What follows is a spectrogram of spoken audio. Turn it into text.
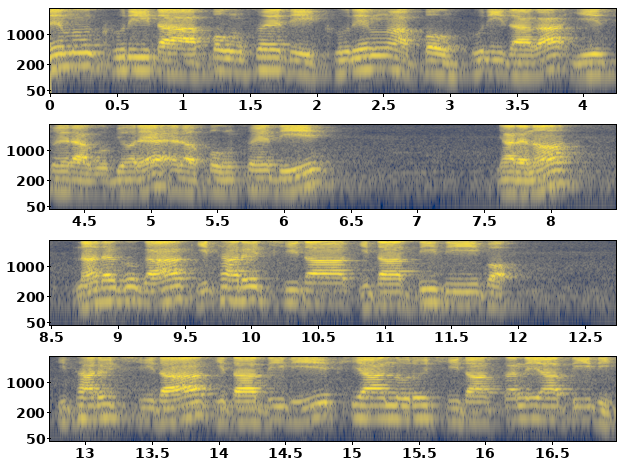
ရမခုရိတာပုံဆွဲသည်ခုရမကပုံခုရိတာကရေးဆွဲတာကိုပြောတယ်အဲ့တော့ပုံဆွဲသည်ရတယ်နော်နောက်တစ်ခုကဂီတာရချီတာဂီတာတီးသည်ပေါ့ဂီတာရချီတာဂီတာတီးသည်ဖျာနိုရချီတာစန္ဒယာတီးသည်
